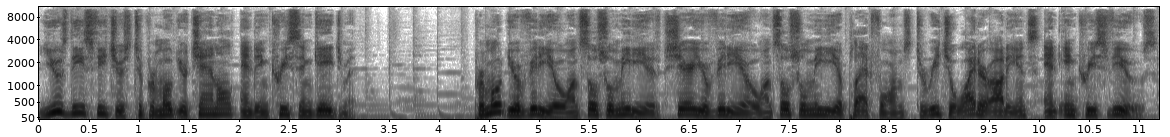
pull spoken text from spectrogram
Use these features to promote your channel and increase engagement. Promote your video on social media. Share your video on social media platforms to reach a wider audience and increase views.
